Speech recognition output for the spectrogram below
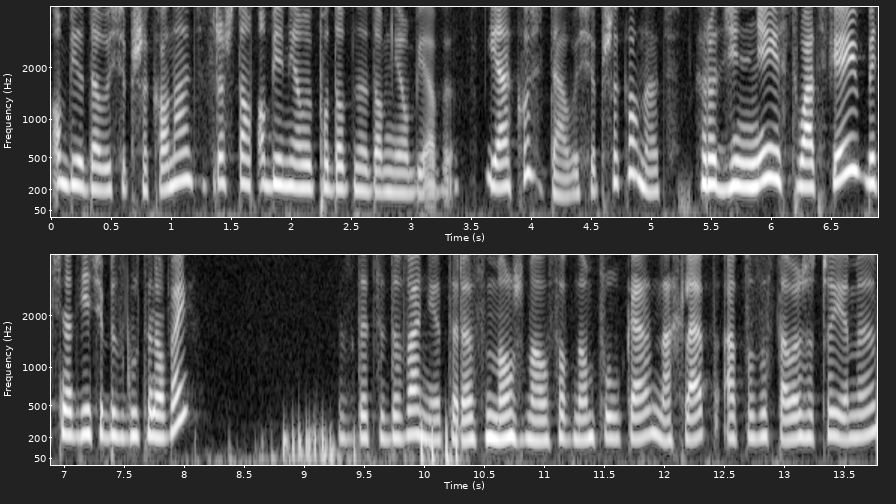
Obie dały się przekonać, zresztą obie miały podobne do mnie objawy. Jakoś dały się przekonać. Rodzinnie jest łatwiej być na diecie bezglutenowej? Zdecydowanie. Teraz mąż ma osobną półkę na chleb, a pozostałe rzeczy jemy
